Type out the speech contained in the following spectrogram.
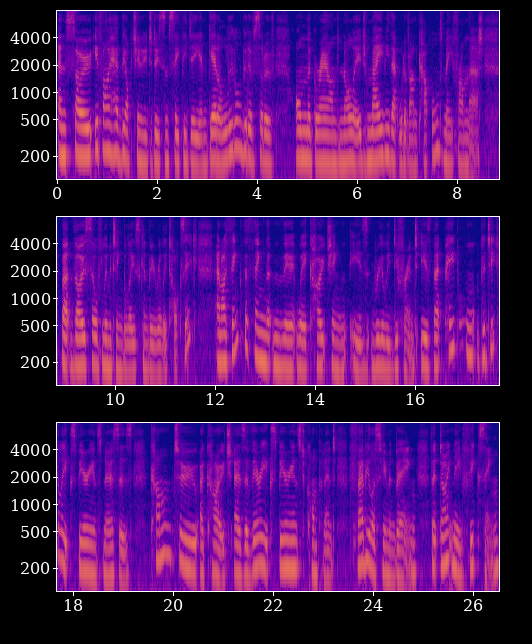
And so, if I had the opportunity to do some CPD and get a little bit of sort of on the ground knowledge, maybe that would have uncoupled me from that. But those self limiting beliefs can be really toxic. And I think the thing that where coaching is really different is that people, particularly experienced nurses, come to a coach as a very experienced, competent, fabulous human being that don't need fixing,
